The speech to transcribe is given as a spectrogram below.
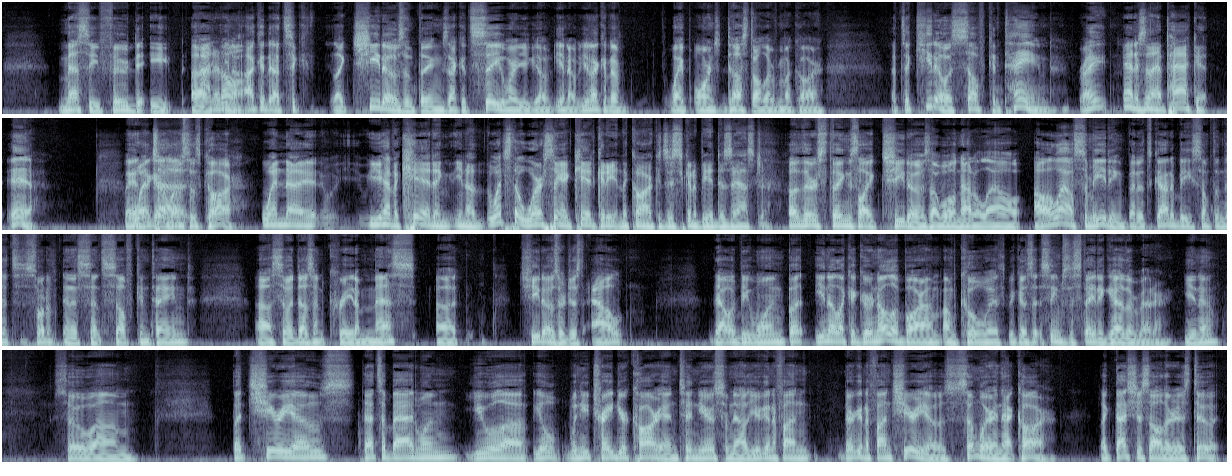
messy food to eat. Uh, Not at you know, all. I could I took like Cheetos and things. I could see where you go. You know, you're not going to wipe orange dust all over my car. A taquito is self-contained, right? And it's in that packet. Yeah. Man, What, that guy uh, loves his car. when uh, you have a kid and you know what's the worst thing a kid could eat in the car because it's going to be a disaster Uh, there's things like Cheetos. I will not allow. I'll allow some eating, but it's got to be something that's sort of, in a sense, self-contained, uh, so it doesn't create a mess. Uh, Cheetos are just out. That would be one. But you know, like a granola bar, I'm I'm cool with because it seems to stay together better. You know, so um, but Cheerios, that's a bad one. You will uh, you'll when you trade your car in ten years from now, you're gonna find they're gonna find Cheerios somewhere in that car. Like that's just all there is to it.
